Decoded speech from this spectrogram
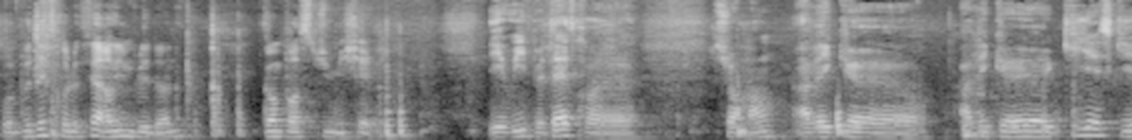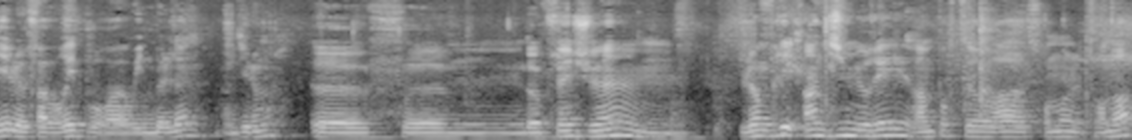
vont peut-être le faire à Wimbledon. Qu'en penses-tu, Michel? Et oui, peut-être, sûrement. Avec, euh, avec euh, qui est-ce qui est le favori pour Wimbledon? Dis-le-moi. Euh, euh, donc fin juin, l'anglais Andy Murray remportera sûrement le tournoi.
